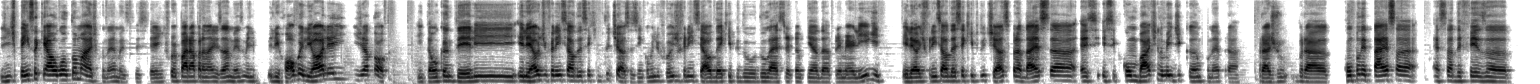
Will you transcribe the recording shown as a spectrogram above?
a gente pensa que é algo automático, né? Mas se a gente for parar para analisar mesmo, ele, ele rouba, ele olha e, e já toca. Então o Kanté, ele, ele é o diferencial dessa equipe do Chelsea, assim como ele foi o diferencial da equipe do, do Leicester, campeã da Premier League, ele é o diferencial dessa equipe do Chelsea para dar essa, esse, esse combate no meio de campo, né, para completar essa, essa defesa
